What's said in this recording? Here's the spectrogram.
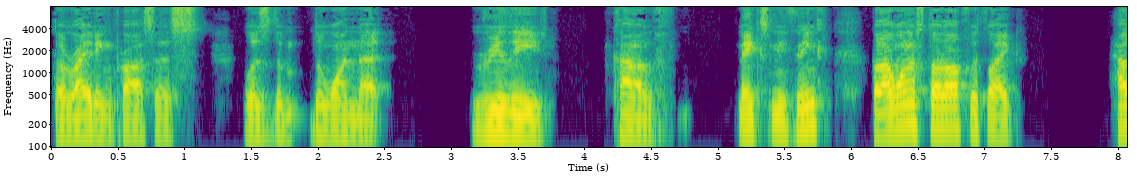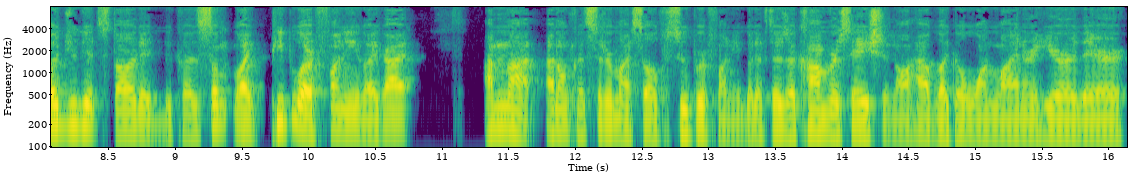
the writing process was the, the one that really kind of makes me think. But I want to start off with like, how'd you get started? Because some like people are funny. Like I, I'm not, I don't consider myself super funny, but if there's a conversation, I'll have like a one liner here or there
